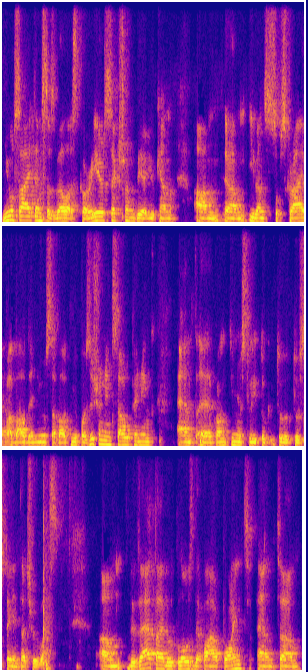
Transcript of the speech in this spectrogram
news items as well as career section where you can um, um, even subscribe about the news about new positionings opening and uh, continuously to, to, to stay in touch with us. Um, with that, I will close the PowerPoint and um,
